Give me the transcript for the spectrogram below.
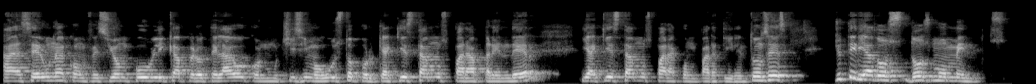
a hacer una confesión pública, pero te la hago con muchísimo gusto porque aquí estamos para aprender y aquí estamos para compartir. Entonces, yo te diría dos, dos momentos.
